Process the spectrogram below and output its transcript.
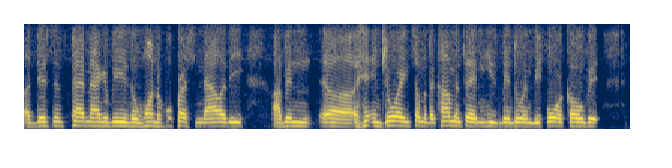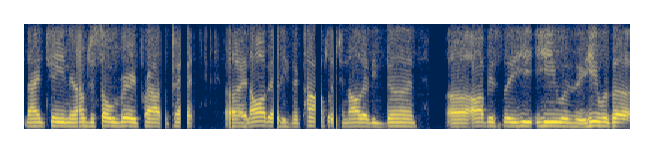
a distance. Pat McAfee is a wonderful personality. I've been uh, enjoying some of the commentating he's been doing before COVID 19, and I'm just so very proud of Pat uh, and all that he's accomplished and all that he's done. Uh, obviously, he he was he was a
